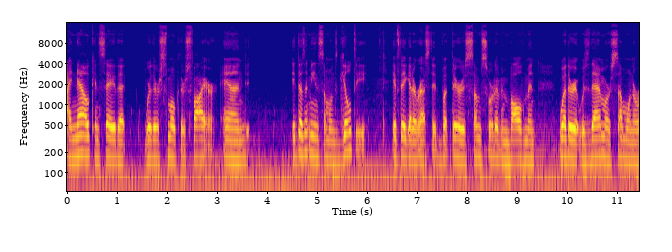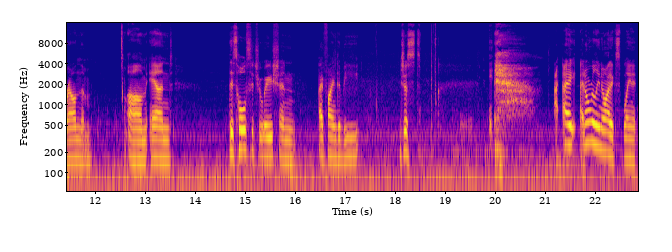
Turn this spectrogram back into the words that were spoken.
I now can say that where there's smoke, there's fire, and it doesn't mean someone's guilty if they get arrested, but there is some sort of involvement, whether it was them or someone around them. Um, and this whole situation I find to be just. I, I don't really know how to explain it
